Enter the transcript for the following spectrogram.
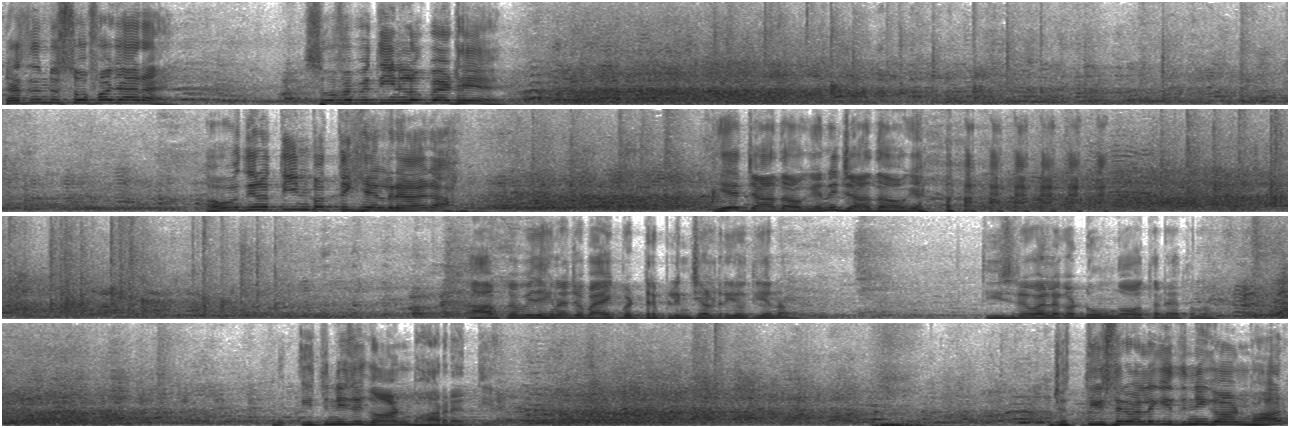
कैसे में सोफा जा रहा है? सोफे पे तीन लोग बैठे हैं। अब वो तीनों तीन पत्ती खेल रहे हैं, आजा। ये ज़्यादा हो गया, नहीं, ज़्यादा हो गया। आप कभी देखना जो बाइक पर ट्रिपलिंग चल रही होती है ना? तीसरे वाले का ढोंगा होता ना इतना। इतनी सी गांड बाहर रहती है। जो तीसरे वाले की इतनी गांड बाहर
